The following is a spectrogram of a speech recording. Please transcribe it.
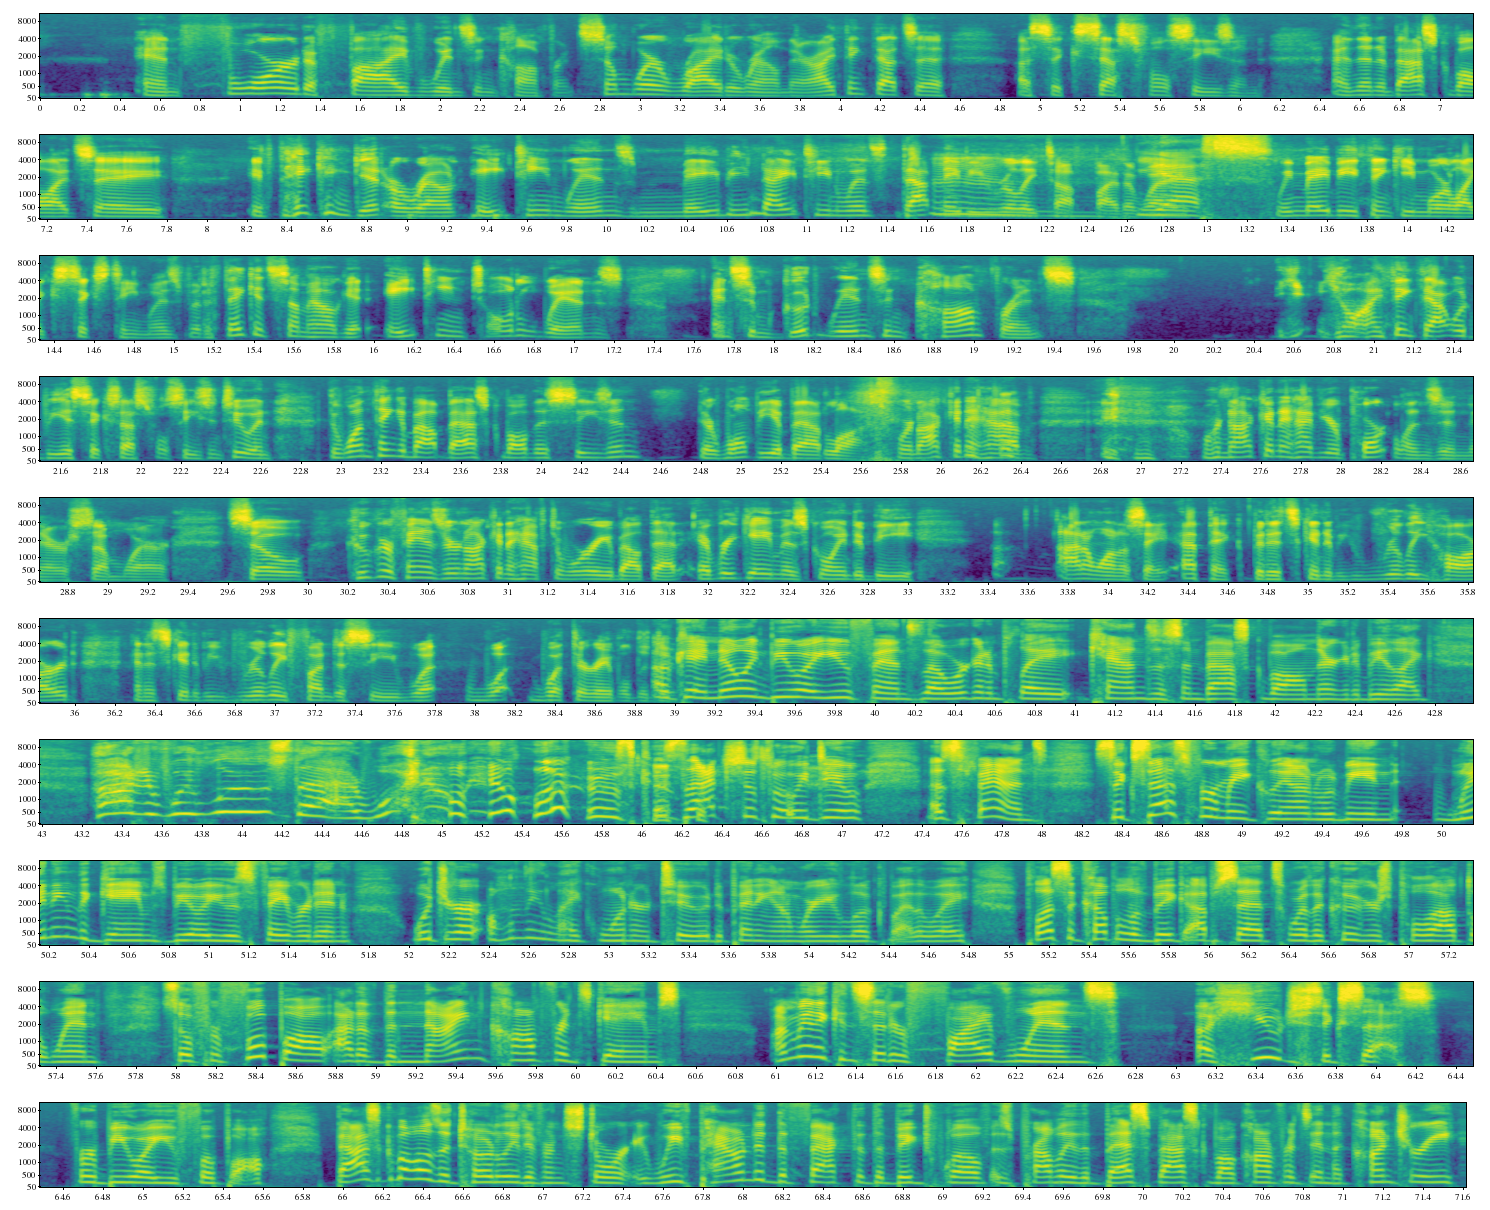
and four to five wins in conference, somewhere right around there. I think that's a, a successful season. And then in basketball, I'd say if they can get around 18 wins, maybe 19 wins, that may mm, be really tough, by the way. Yes. We may be thinking more like 16 wins, but if they could somehow get 18 total wins and some good wins in conference, you know, I think that would be a successful season too. And the one thing about basketball this season, there won't be a bad loss. We're not going to have, we're not going to have your Portland's in there somewhere. So Cougar fans are not going to have to worry about that. Every game is going to be I don't want to say epic, but it's going to be really hard, and it's going to be really fun to see what what what they're able to do. Okay, knowing BYU fans though, we're going to play Kansas in basketball, and they're going to be like, "How did we lose that? Why did we lose?" Because that's just what we do as fans. Success for me, Cleon, would mean winning the games BYU is favored in, which are only like one or two, depending on where you look, by the way. Plus a couple of big upsets where the Cougars pull out the win. So for football, out of the nine conference games, I'm going to consider five wins a huge success for BYU football. Basketball is a totally different story. We've pounded the fact that the Big 12 is probably the best basketball conference in the country,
